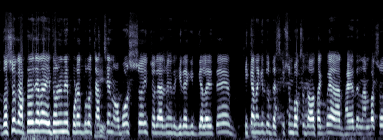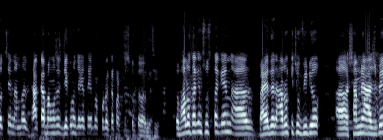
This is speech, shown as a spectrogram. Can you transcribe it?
তো দর্শক আপনারা যারা এই ধরনের প্রোডাক্টগুলো চাচ্ছেন অবশ্যই চলে আসবেন হীরা গীত গ্যালারিতে ঠিকানা কিন্তু ডেসক্রিপশন বক্সে দেওয়া থাকবে আর ভাইয়াদের নাম্বার শো হচ্ছে নাম্বার ঢাকা বাংলাদেশের যে কোনো জায়গা থেকে প্রোডাক্টটা পারচেস করতে পারবেন। তো ভালো থাকেন সুস্থ থাকেন আর ভাইয়াদের আরও কিছু ভিডিও সামনে আসবে।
